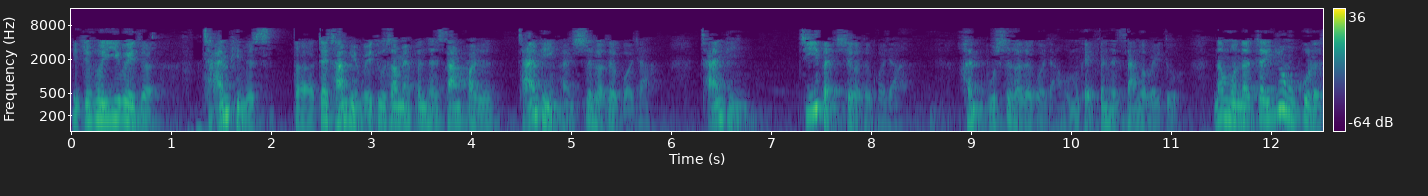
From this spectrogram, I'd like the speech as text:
也就会意味着产品的呃在产品维度上面分成三块，就是产品很适合这个国家，产品基本适合这个国家，很不适合这个国家，我们可以分成三个维度。那么呢，在用户的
